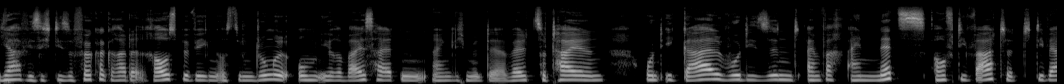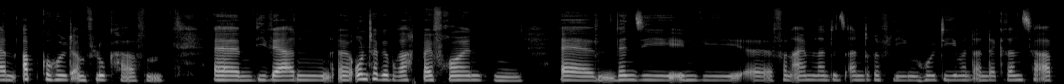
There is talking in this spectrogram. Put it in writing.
ja, wie sich diese Völker gerade rausbewegen aus dem Dschungel, um ihre Weisheiten eigentlich mit der Welt zu teilen. Und egal wo die sind, einfach ein Netz auf die wartet. Die werden abgeholt am Flughafen. Ähm, die werden äh, untergebracht bei Freunden. Ähm, wenn sie irgendwie äh, von einem Land ins andere fliegen, holt die jemand an der Grenze ab.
